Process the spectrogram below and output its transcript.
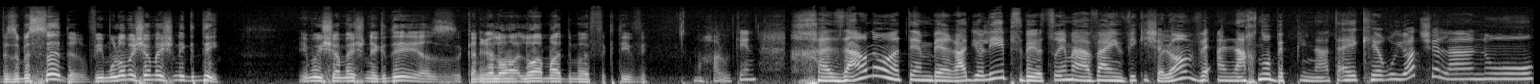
וזה בסדר, ואם הוא לא משמש נגדי. אם הוא ישמש נגדי, אז כנראה לא, לא עמדנו אפקטיבי. לחלוטין. חזרנו, אתם ברדיו ליפס, ביוצרים אהבה עם ויקי שלום, ואנחנו בפינת ההיכרויות שלנו.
